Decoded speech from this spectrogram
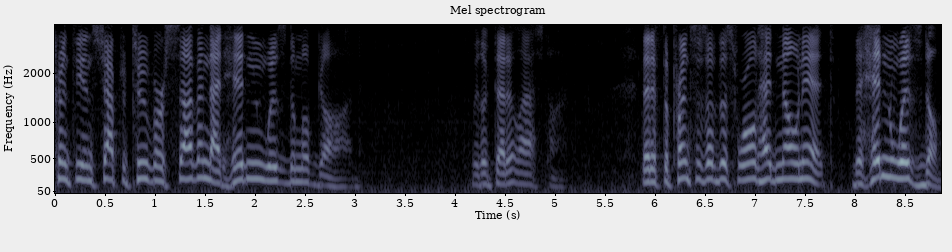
Corinthians chapter 2 verse 7 that hidden wisdom of God. We looked at it last time. That if the princes of this world had known it, the hidden wisdom,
